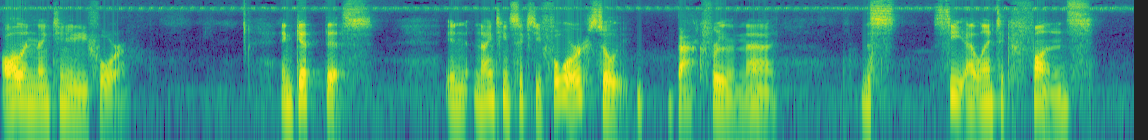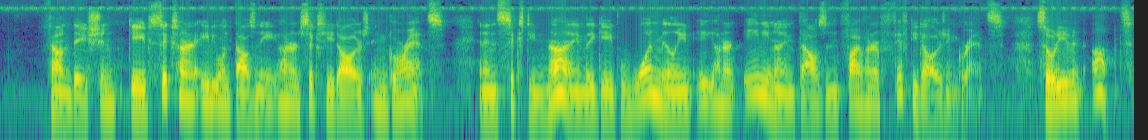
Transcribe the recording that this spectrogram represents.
all in 1984. And get this in 1964, so back further than that, the Sealantic Funds Foundation gave $681,860 in grants. And in 69, they gave $1,889,550 in grants. So it even upped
